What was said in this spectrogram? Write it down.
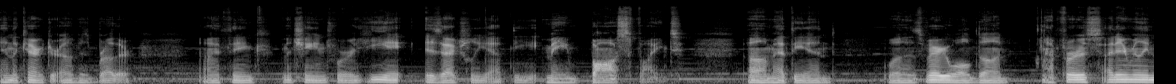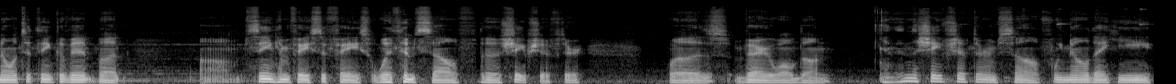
and the character of his brother. I think the change where he is actually at the main boss fight um, at the end was very well done. At first, I didn't really know what to think of it, but um, seeing him face to face with himself, the shapeshifter, was very well done. And then the shapeshifter himself, we know that he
